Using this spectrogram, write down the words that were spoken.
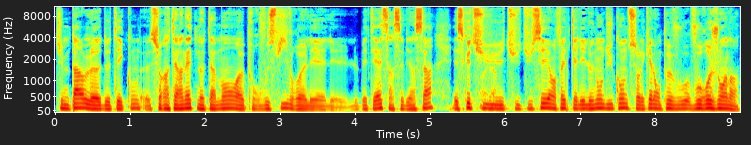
Tu me parles de tes comptes euh, sur internet notamment euh, pour vous suivre les, les- le BTS hein, c'est bien ça est-ce que tu, Voilà. tu tu sais en fait quel est le nom du compte sur lequel on peut vous, vous rejoindre?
